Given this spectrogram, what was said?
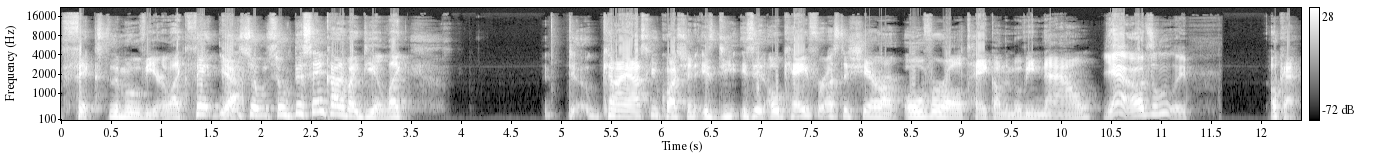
fixed the movie or like think Yeah. so so the same kind of idea like d- can I ask you a question is do, is it okay for us to share our overall take on the movie now yeah absolutely Okay.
